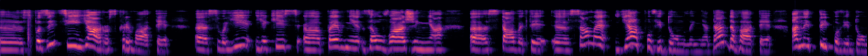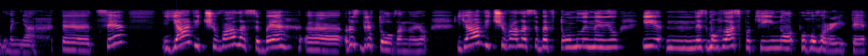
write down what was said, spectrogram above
Е, з позиції я розкривати свої якісь певні зауваження. Е, ставити е, саме я повідомлення да, давати, а не ти повідомлення. Е, це я відчувала себе е, роздратованою, я відчувала себе втомленою і не змогла спокійно поговорити.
